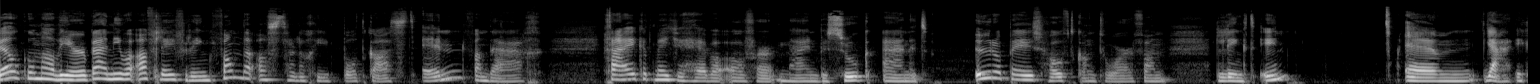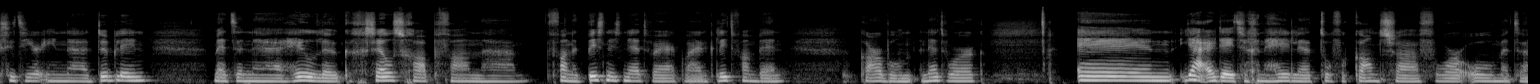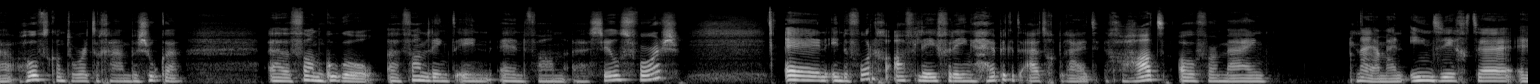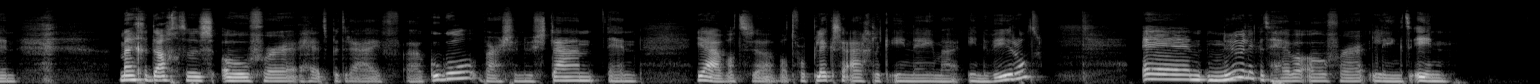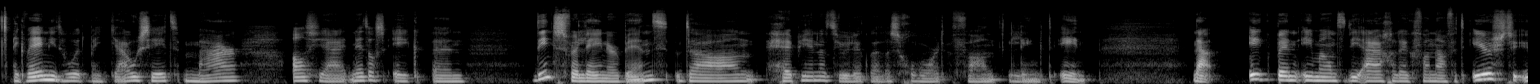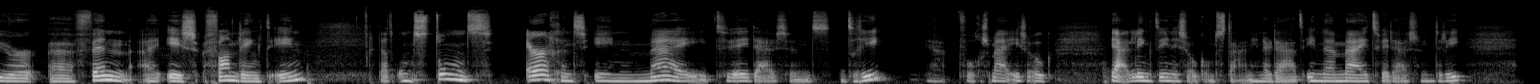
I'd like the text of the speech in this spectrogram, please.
Welkom alweer bij een nieuwe aflevering van de Astrologie Podcast. En vandaag ga ik het met je hebben over mijn bezoek aan het Europees hoofdkantoor van LinkedIn. Um, ja, ik zit hier in uh, Dublin met een uh, heel leuk gezelschap van, uh, van het businessnetwerk waar ik lid van ben, Carbon Network. En ja, er deed zich een hele toffe kans voor om het hoofdkantoor te gaan bezoeken uh, van Google, uh, van LinkedIn en van uh, Salesforce. En in de vorige aflevering heb ik het uitgebreid gehad over mijn, nou ja, mijn inzichten en mijn gedachten over het bedrijf Google, waar ze nu staan en ja, wat, ze, wat voor plek ze eigenlijk innemen in de wereld. En nu wil ik het hebben over LinkedIn. Ik weet niet hoe het met jou zit, maar als jij, net als ik, een dienstverlener bent, dan heb je natuurlijk wel eens gehoord van LinkedIn. Nou, ik ben iemand die eigenlijk vanaf het eerste uur uh, fan eh, is van LinkedIn. Dat ontstond ergens in mei 2003. Ja, volgens mij is ook, ja, LinkedIn is ook ontstaan inderdaad in uh, mei 2003.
